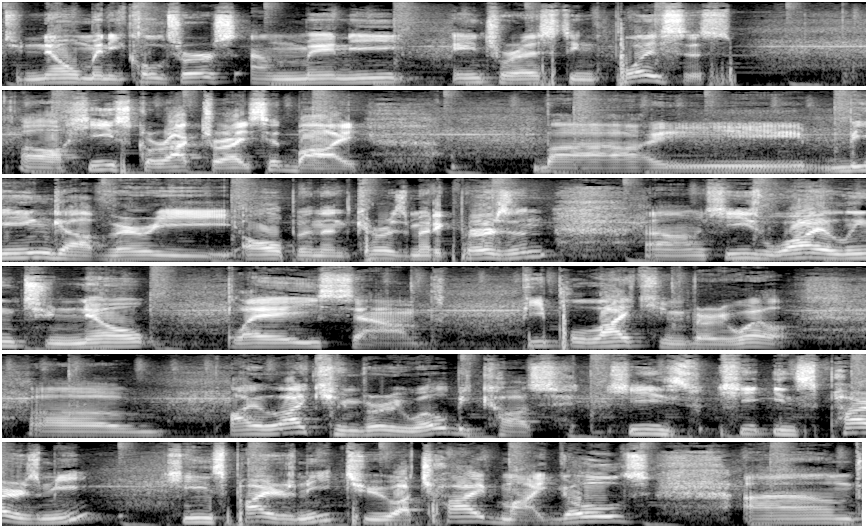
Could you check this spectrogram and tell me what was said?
to know many cultures and many interesting places. Uh, he is characterized by by being a very open and charismatic person. Uh, he's willing to know place and people like him very well. Uh, I like him very well because he's he inspires me. He inspires me to achieve my goals and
